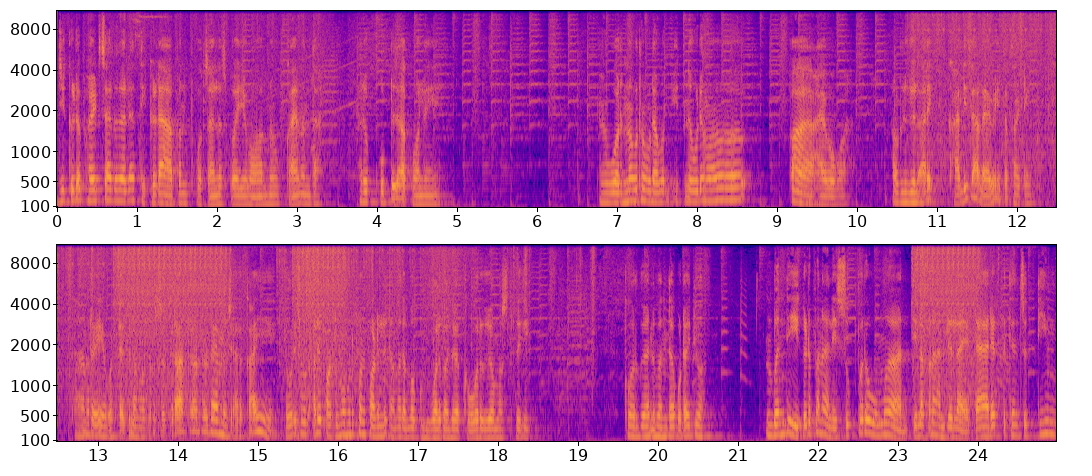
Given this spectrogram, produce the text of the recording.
जिकडं फाईट चालू झाल्या तिकडं आपण पोचायलाच पाहिजे भावांनो काय म्हणता अरे कुठं दाखवलं हे वरनं वरनं उड्या इथनं उड्या मग आहे बाबा. आवडली गेलं अरे खाली चालाय आहे इथं फायटिंग थांब रे वाटतं तुला मात्र सतरा अठरा अठरा डॅमेज अरे काय आहे एवढे थोडं अरे पाठीमागून पण पाडले थांबा थांबा ग्लुवाल घालूया. कवर घेऊया मस्तपैकी. कवर घेऊन बंदा कुठं आहे तेव्हा बंदी इकडे पण आली. सुपर वुमन तिला पण आणलेलं आहे. डायरेक्ट त्यांचं टीम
